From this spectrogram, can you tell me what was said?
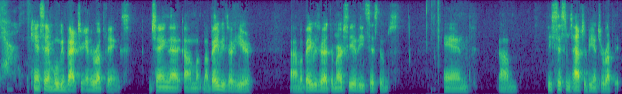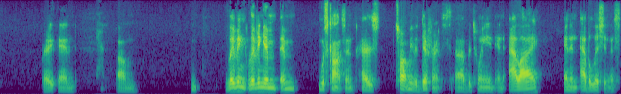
Yeah, I can't say I'm moving back to interrupt things. I'm saying that um, my babies are here. Um, my babies are at the mercy of these systems, and um, these systems have to be interrupted, right? And um, living living in, in Wisconsin has taught me the difference uh, between an ally and an abolitionist.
